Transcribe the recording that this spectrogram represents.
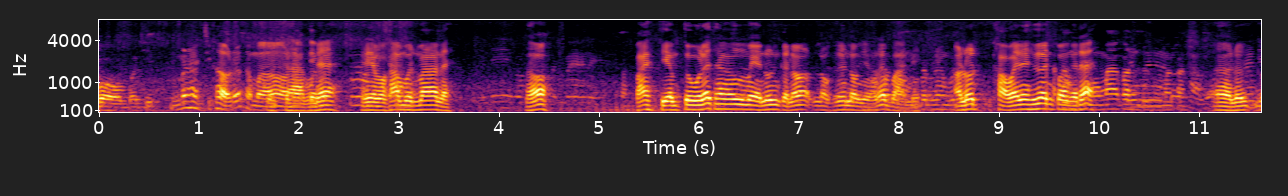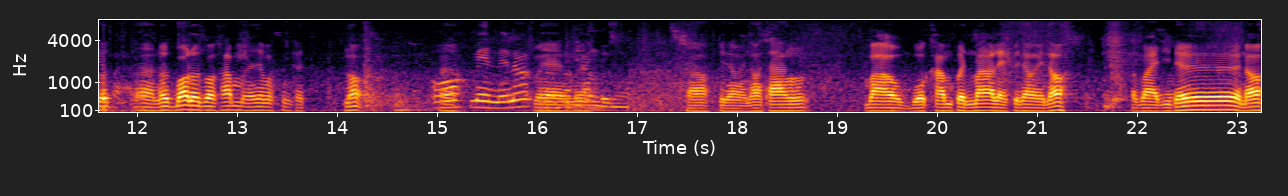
บ่บ่สิมันหักสิเข้าแล้วเข้ามาเปิดเอาตาบ่ได้เรียกว่าข้ามเพิ่นมาเลยเนาะมาเลย ไปเตรียมตัวแล้วทางแม่นุ่นกันเนาะล็อกเฮือนล็อกหยังแล้วบาดนี่เอารถเข้าไว้ในเฮือนก่อนก็ได้ลงมาก่อนลงมาก่อนเออรถรถอ่ารถบ่รถบ่ค้ำอะไรจะบ่ขึ้นกันเนาะอ๋อแม่นเลยเนาะแม่นแม่นต้องดึงเอาพี่น้องเนาะทางบ่าวบัวคำเพิ่นมาเลยพี่น้องเนาะสบายดีเด้อเนาะ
